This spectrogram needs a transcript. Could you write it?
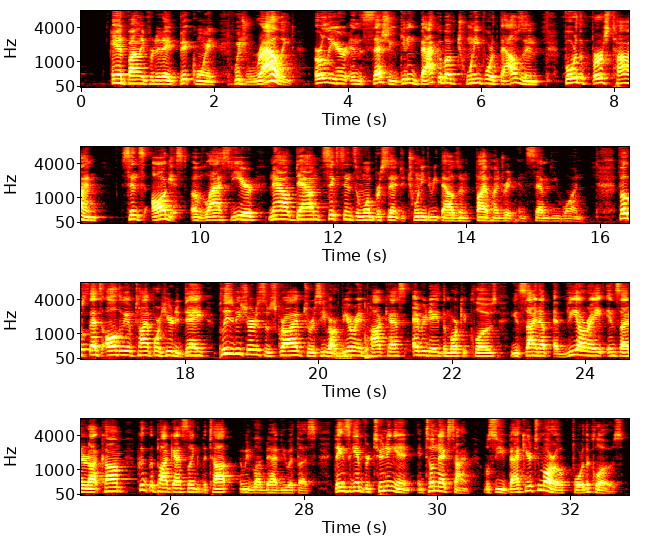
And finally, for today, Bitcoin, which rallied earlier in the session, getting back above 24,000 for the first time since August of last year, now down six tenths of 1% to 23,571. Folks, that's all that we have time for here today. Please be sure to subscribe to receive our VRA podcast every day at the market close. You can sign up at VRAinsider.com, click the podcast link at the top, and we'd love to have you with us. Thanks again for tuning in. Until next time, we'll see you back here tomorrow for the close.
